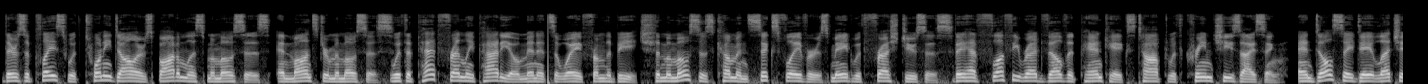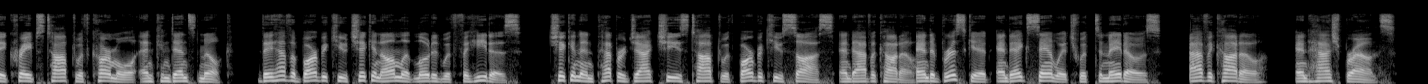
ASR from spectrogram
There's a place with $20 bottomless mimosas and monster mimosas with a pet friendly patio minutes away from the beach. The mimosas come in six flavors made with fresh juices. They have fluffy red velvet pancakes topped with cream cheese icing, and dulce de leche crepes topped with caramel and condensed milk. They have a barbecue chicken omelet loaded with fajitas, chicken and pepper jack cheese topped with barbecue sauce and avocado, and a brisket and egg sandwich with tomatoes, avocado, and hash browns.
